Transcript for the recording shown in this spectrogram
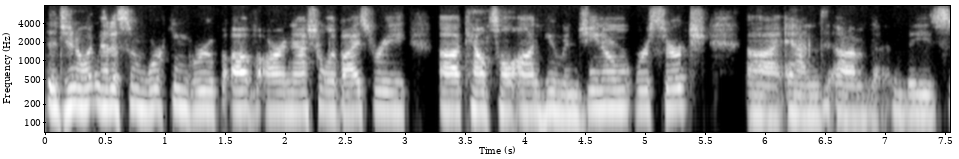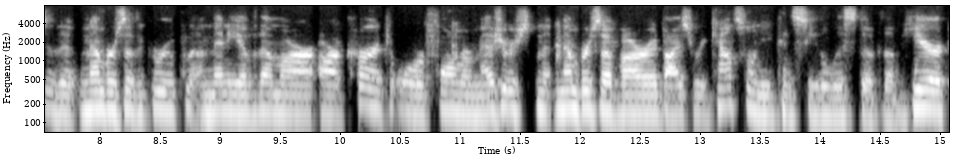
the Genomic Medicine Working Group of our National Advisory uh, Council on Human Genome Research. Uh, and um, these the members of the group, many of them are, are current or former measures members of our advisory council, and you can see the list of them here.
